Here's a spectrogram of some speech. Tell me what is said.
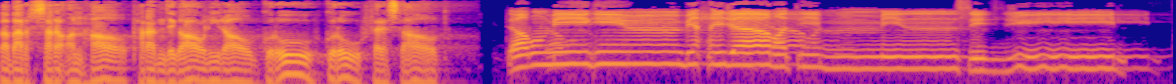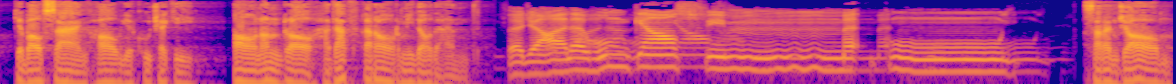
و بر سر آنها پرندگانی را گروه گروه فرستاد. ترمیهم بحجارت من سجیل. که با سنگ های کوچکی آنان را هدف قرار می‌دادند. فجعلهم كعصف مأکول سرانجام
